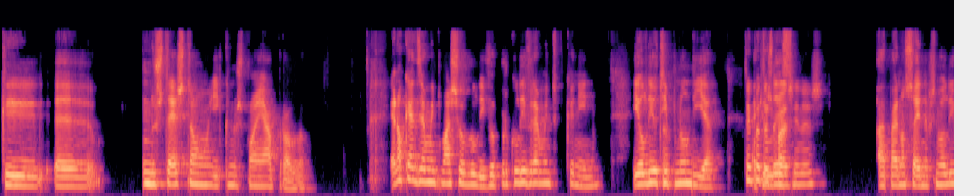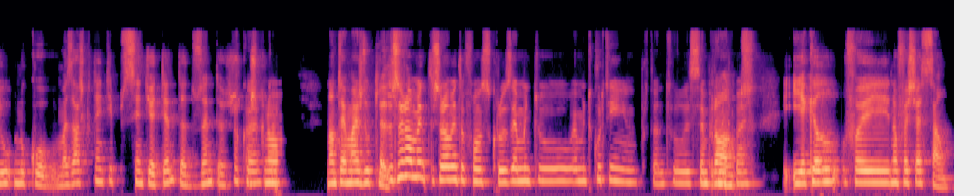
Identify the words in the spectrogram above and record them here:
que eh, nos testam e que nos põem à prova. Eu não quero dizer muito mais sobre o livro, porque o livro é muito pequenino. Eu li-o tipo num dia. Tem quantas Aquilo páginas? Ah, pá, não sei, ainda por cima eu li-o no Kobo, mas acho que tem tipo 180, 200. Ok, Acho que ok. não, não tem mais do que isso. Geralmente, geralmente Afonso Cruz é muito, é muito curtinho, portanto, é sempre Pronto, e aquele foi, não foi exceção.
